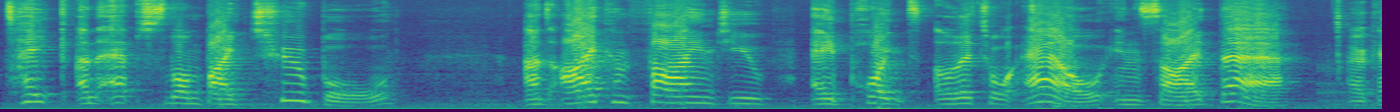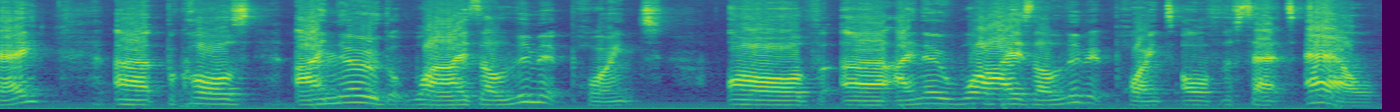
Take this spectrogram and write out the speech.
take an epsilon by 2 ball, and I can find you a point, little l, inside there. Okay? Uh, because I know that y is a limit point of, uh, I know y is a limit point of the set L.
